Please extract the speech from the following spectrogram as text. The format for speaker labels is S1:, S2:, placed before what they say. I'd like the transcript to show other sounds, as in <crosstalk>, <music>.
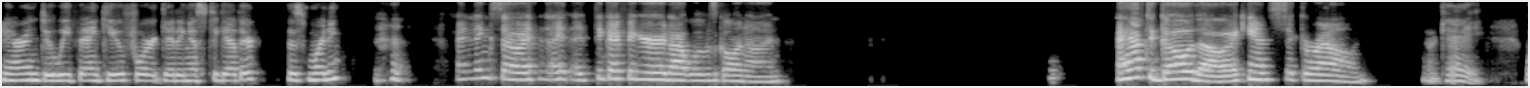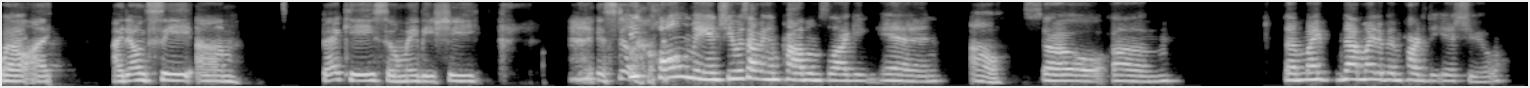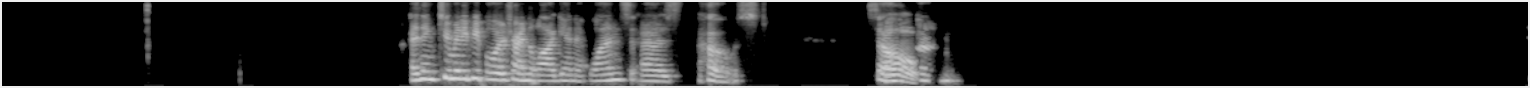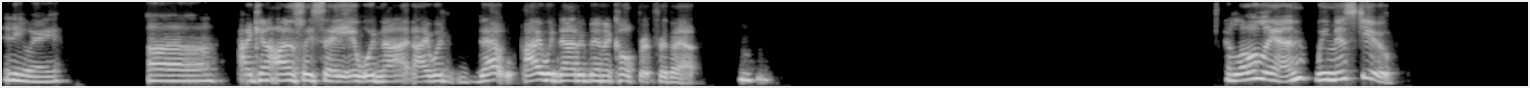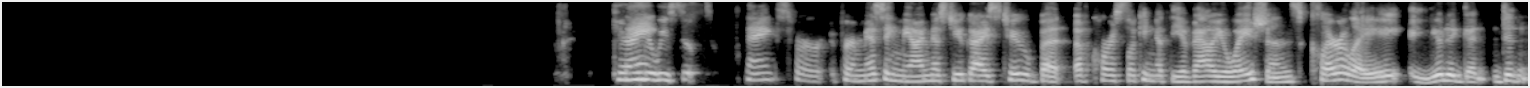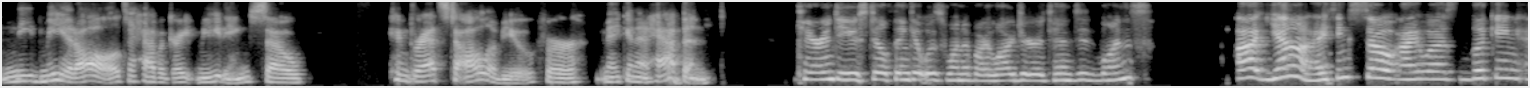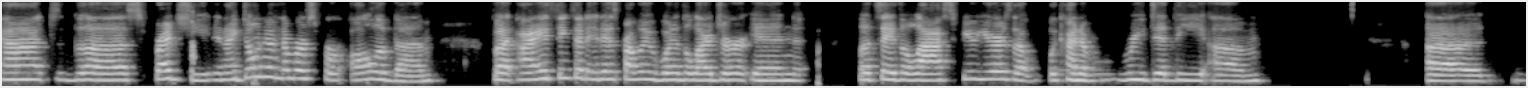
S1: Karen, do we thank you for getting us together this morning? <laughs>
S2: I think so. I, I, I think I figured out what was going on. I have to go though. I can't stick around.
S1: Okay, well, I, I don't see um Becky, so maybe she <laughs> is
S2: She called me and she was having problems logging in.
S1: oh,
S2: So, um, that might, that might have been part of the issue. I think too many people are trying to log in at once as host. So,
S1: Oh.
S2: um, anyway, uh,
S1: I can honestly say it would not, I would, that, I would not have been a culprit for that. Hello, Lynn, we missed you. Karen, do we still,
S3: Thanks for, for missing me. I missed you guys too, but of course, looking at the evaluations, clearly you didn't, didn't need me at all to have a great meeting. So congrats to all of you for making it happen.
S1: Karen, do you still think it was one of our larger attended ones?
S2: Uh, yeah, I think so. I was looking at the spreadsheet and I don't have numbers for all of them. But I think that it is probably one of the larger in, let's say, the last few years that we kind of redid the, um, uh,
